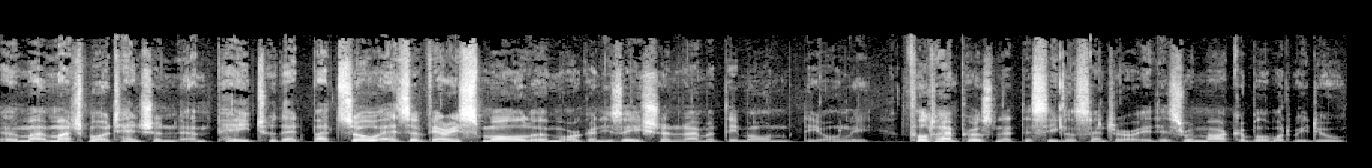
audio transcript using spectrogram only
uh, much more attention um, paid to that. But so as a very small um, organization, and I'm at the moment the only full-time person at the Segal Center, it is remarkable what we do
